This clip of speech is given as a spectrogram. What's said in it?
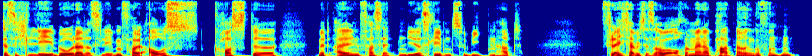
dass ich lebe oder das Leben voll auskoste mit allen Facetten, die das Leben zu bieten hat. Vielleicht habe ich das aber auch in meiner Partnerin gefunden,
